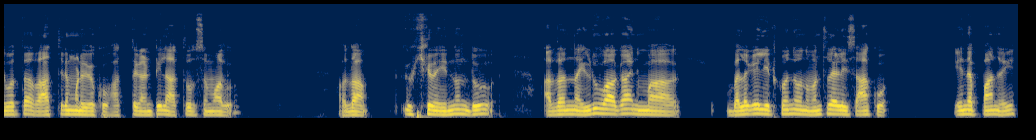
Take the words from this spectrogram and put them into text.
ಗೊತ್ತಾ ರಾತ್ರಿ ಮಾಡಬೇಕು, ಹತ್ತು ಗಂಟೆಲಿ ಹತ್ತು ಸುಮಾರು. ಹೌದಾ? ವೀಕ್ಷಕರ, ಇನ್ನೊಂದು, ಅದನ್ನು ಇಡುವಾಗ ನಿಮ್ಮ ಬಲಗೈಲಿ ಇಟ್ಕೊಂಡು ಒಂದು ಮಂತ್ರ ಹೇಳಿ ಸಾಕು. ಏನಪ್ಪ ಅಂದರೆ,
